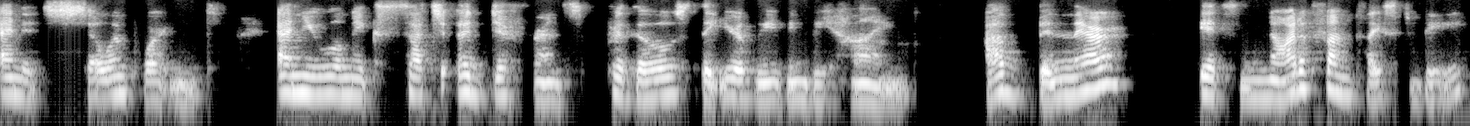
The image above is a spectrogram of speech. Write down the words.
and it's so important. And you will make such a difference for those that you're leaving behind. I've been there. It's not a fun place to be.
